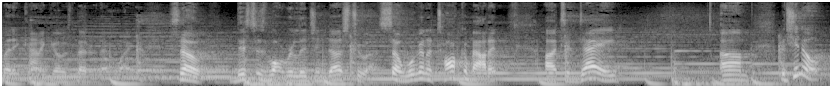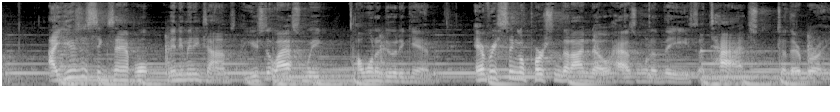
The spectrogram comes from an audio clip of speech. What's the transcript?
but it kind of goes better that way. So, this is what religion does to us. So, we're going to talk about it uh, today. Um, but you know, I use this example many, many times. I used it last week. I want to do it again. Every single person that I know has one of these attached to their brain.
